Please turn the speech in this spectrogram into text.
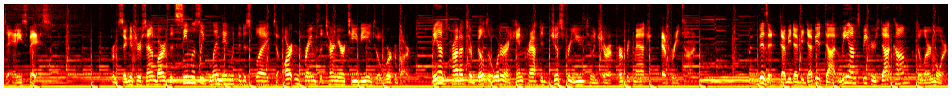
to any space. From signature soundbars that seamlessly blend in with the display to art and frames that turn your TV into a work of art, Leon's products are built to order and handcrafted just for you to ensure a perfect match every time. Visit www.leonspeakers.com to learn more.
